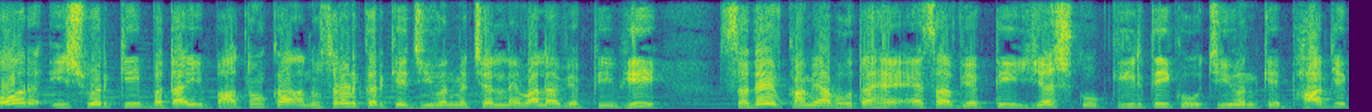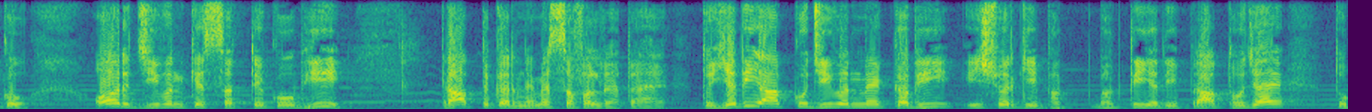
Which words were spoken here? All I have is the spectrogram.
और ईश्वर की बताई बातों का अनुसरण करके जीवन में चलने वाला व्यक्ति भी सदैव कामयाब होता है। ऐसा व्यक्ति यश को, कीर्ति को, जीवन के भाग्य को और जीवन के सत्य को भी प्राप्त करने में सफल रहता है। तो यदि आपको जीवन में कभी ईश्वर की भक्ति यदि प्राप्त हो जाए तो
